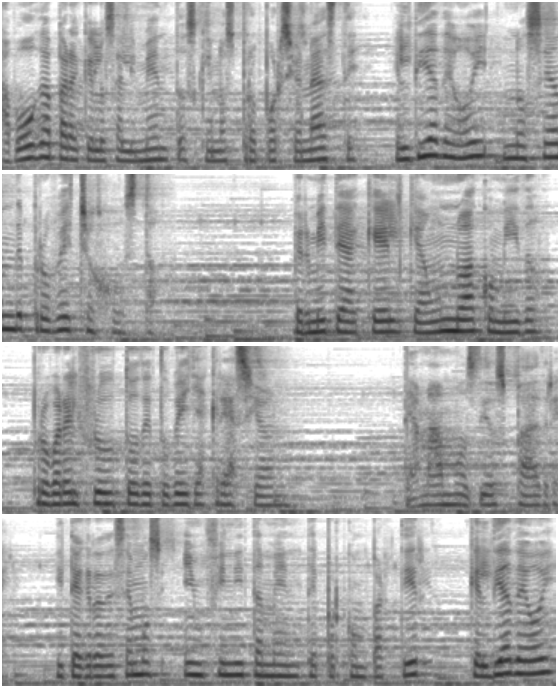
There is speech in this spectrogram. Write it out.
Aboga para que los alimentos que nos proporcionaste el día de hoy nos sean de provecho justo. Permite a aquel que aún no ha comido probar el fruto de tu bella creación te amamos Dios Padre y te agradecemos infinitamente por compartir que el día de hoy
